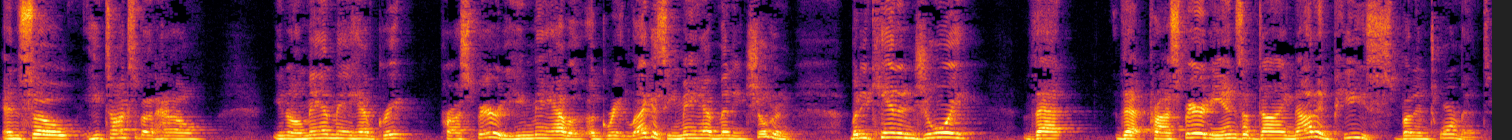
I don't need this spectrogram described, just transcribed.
And so he talks about how, you know, a man may have great prosperity. He may have a, a great legacy. He may have many children, but he can't enjoy that, that prosperity. He ends up dying not in peace, but in torment.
